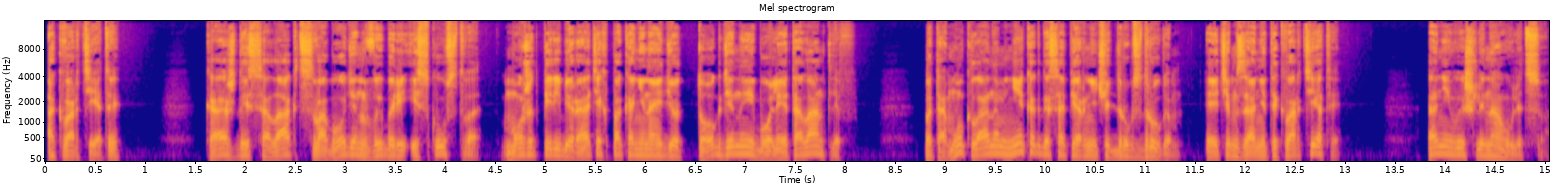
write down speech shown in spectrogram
А квартеты? Каждый салакт свободен в выборе искусства, может перебирать их, пока не найдет то, где наиболее талантлив. Потому кланам некогда соперничать друг с другом. Этим заняты квартеты. Они вышли на улицу.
